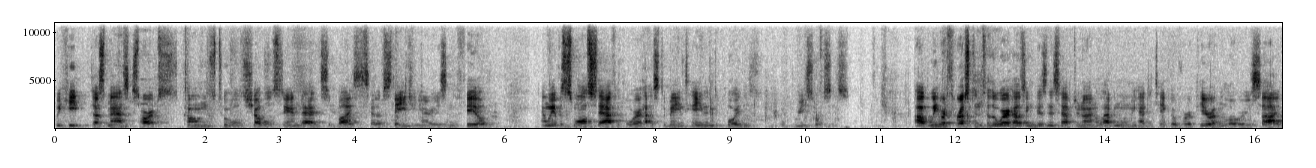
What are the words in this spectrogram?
We keep dust masks, harps, cones, tools, shovels, sandbags, supplies to set up staging areas in the field. And we have a small staff at the warehouse to maintain and deploy these resources. Uh, We were thrust into the warehousing business after 9/11 when we had to take over a pier on the Lower East Side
